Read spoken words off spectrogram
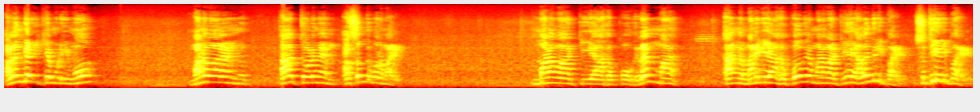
அலங்கரிக்க முடியுமோ மணவாளன் பார்த்த அசந்து போற மாதிரி. மணவாட்டியாக போகிற அந்த மனைவியாக போகிற மணவாட்டியை அலங்கரிப்பார்கள் சுத்திகரிப்பார்கள்.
